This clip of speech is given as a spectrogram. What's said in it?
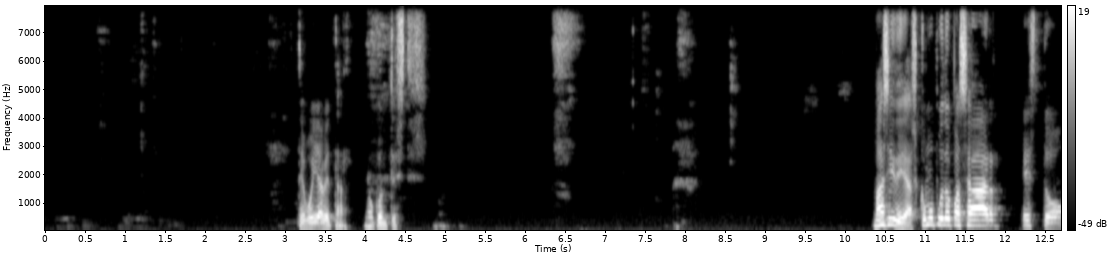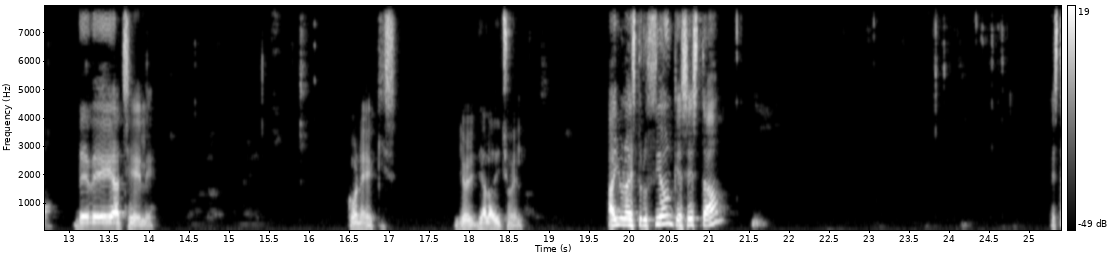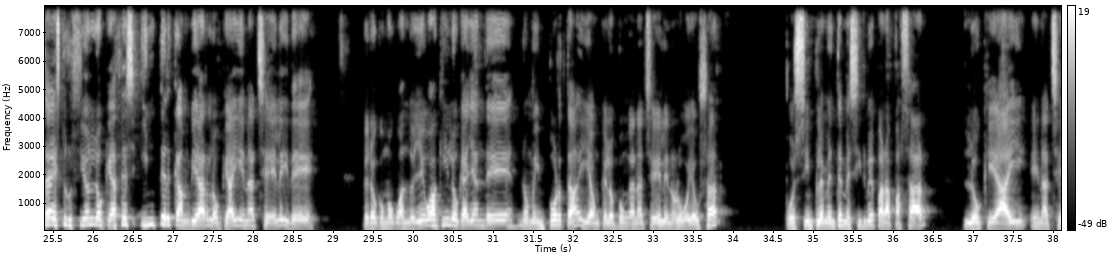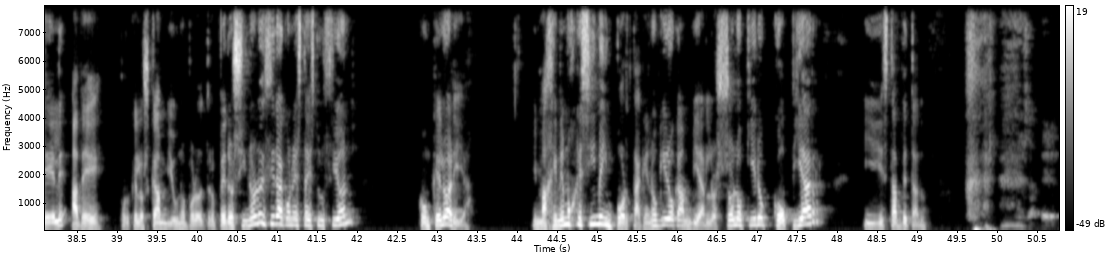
Te voy a vetar, no contestes. Más ideas, ¿cómo puedo pasar esto de DE a HL? Con X. ya lo ha dicho él. Hay una instrucción que es esta. Esta instrucción lo que hace es intercambiar lo que hay en HL y DE. Pero como cuando llego aquí lo que haya en DE no me importa, y aunque lo ponga en HL no lo voy a usar, pues simplemente me sirve para pasar lo que hay en HL a DE, porque los cambio uno por otro. Pero si no lo hiciera con esta instrucción, ¿con qué lo haría? Imaginemos que sí me importa, que no quiero cambiarlo, solo quiero copiar y está vetado.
